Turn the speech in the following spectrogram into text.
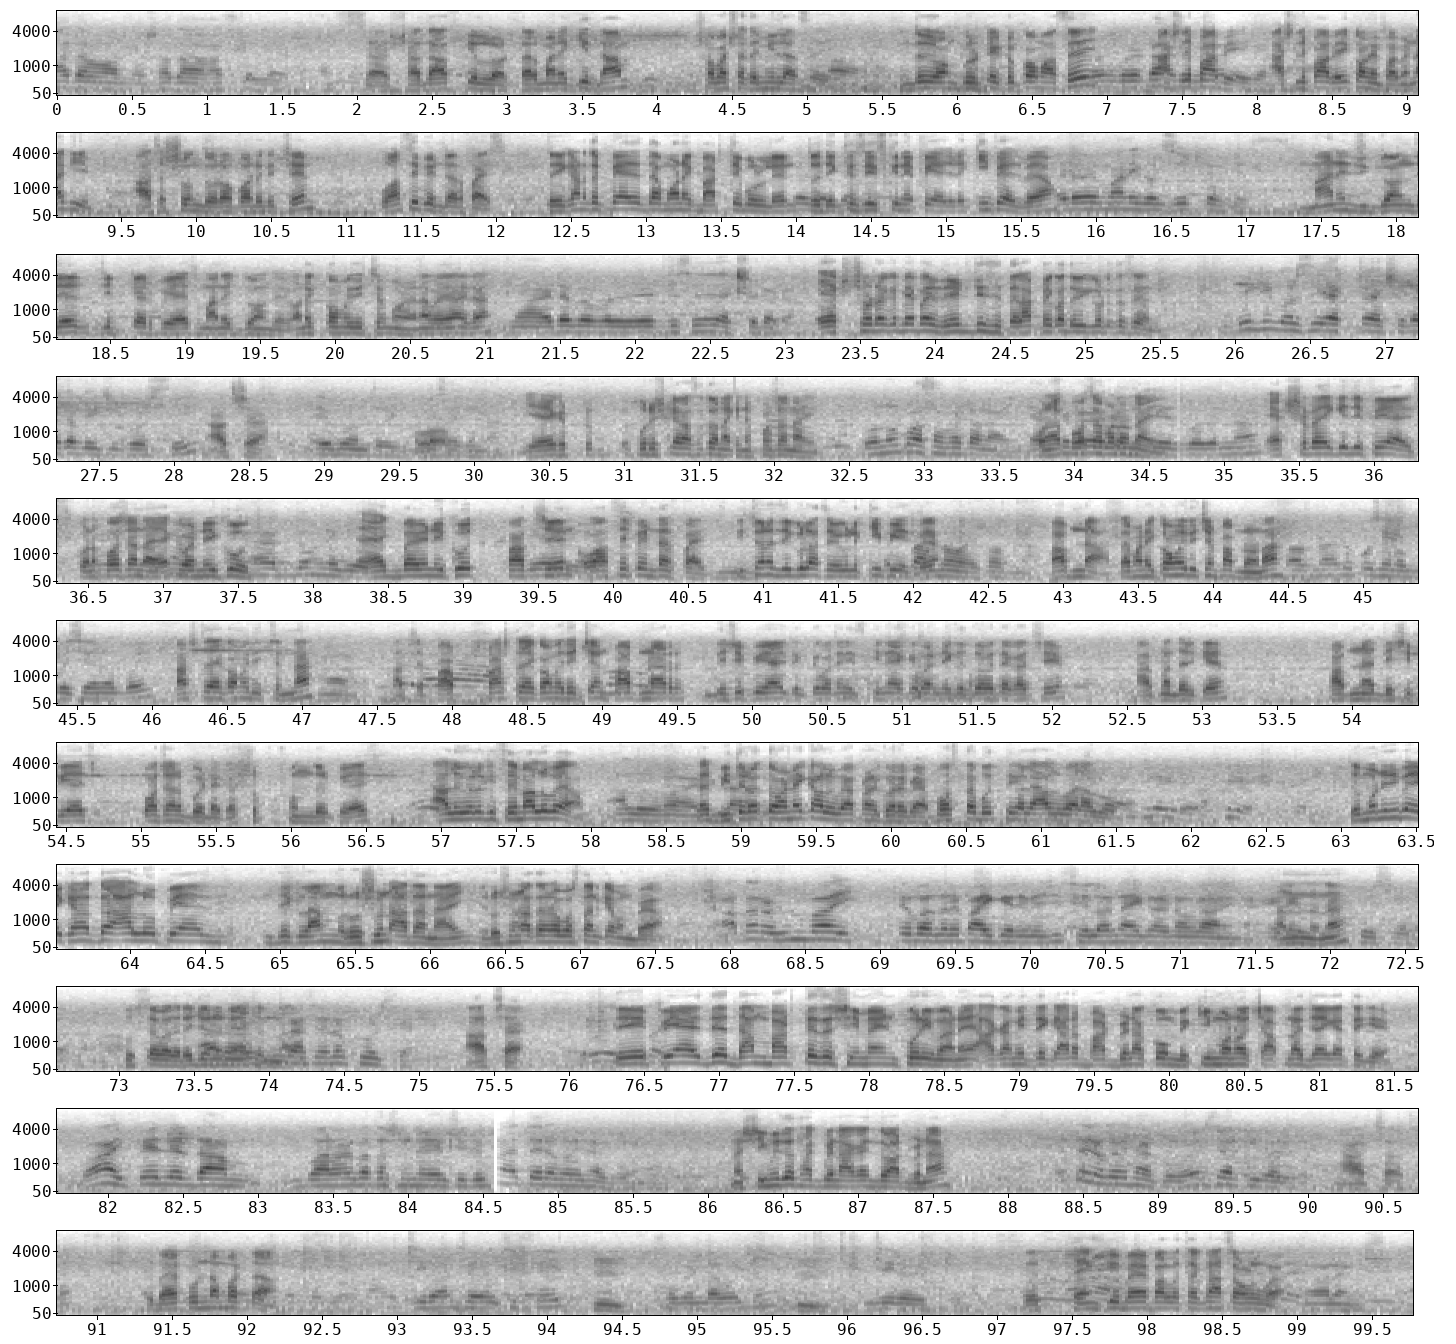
সাদা আজকের আচ্ছা সাদা আজকের লট তার মানে কি দাম সবার সাথে মিল আছে? হ্যাঁ। কিন্তু রংপুরটা একটু কম আছে আসলে পাবে আসলে পাবে কমে পাবে নাকি? আচ্ছা সুন্দর অফারে দিচ্ছেন। ওয়াসিফ এন্টারপ্রাইজ তো এখানে তো পেঁয়াজের দাম অনেক বাড়তে বললেন। তো দেখতেছি স্ক্রিনে পেঁয়াজ। এটা কি পেঁয়াজ ভাইয়া? মানিকগঞ্জের জিটকার পেঁয়াজ মানিকগঞ্জের। অনেক কমে দিচ্ছেন মনে হয় না ভাইয়া এটা? না এটা ব্যাপারে রেট দিছে একশো টাকা। একশো টাকা ব্যাপারে রেট দিছে তাহলে আপনি কত বিক্রি করতেছেন? বিক্রি করছি একটা একশো টাকা বিক্রি করছি। আচ্ছা। এই পর্যন্তই ও। কিনা। পরিষ্কার আছে তো নাকি? না পচা নাই? কোনো পচা ফাটা নাই। কোনো পচা ফাটা নাই? পেঁয়াজ বলেন না। একশো টাকা কেজি পেঁয়াজ কোনো পচা নাই? একবার নিখুঁত। একবারে নিখুঁত পাচ্ছেন এন্টারপ্রাইজ পিছনে যেগুলো আছে ওগুলো কি পেঁয়াজ পাবনা হয়, তার মানে কমে দিচ্ছেন পাবনা না? পঁচানব্বই ছিয়ানব্বই। পাঁচ টাকা কমে দিচ্ছেন না? হ্যাঁ। আচ্ছা পাঁচ টাকা কমে দিচ্ছেন পাবনার দেশি পেঁয়াজ। দেখতে পাচ্ছেন একেবারে নিখুঁতভাবে দেখাচ্ছি আপনাদেরকে। পাবনার দেশি পেঁয়াজ পঁচানব্বই টাকা খুব সুন্দর পেঁয়াজ। আলুগুলো কি সেম আলু ভাইয়া? আলু তার ভিতরে তো অনেক আলু ভাই আপনার ঘরে ভাইয়া। বস্তা ভর্তি গেলে আলু আর আলু। তো মনির ভাই এখানে তো আলু পেঁয়াজ দেখলাম রসুন আদা নাই। রসুন আদার অবস্থান কেমন ভাইয়া? আদা রসুন ভাই এ বাজারে পাইকারি বেশি ছিল না এই কারণে আমরা আনি না। আনেন না, না? খুচরা বাজার, হ্যাঁ। খুচরা বাজার এই জন্য নিয়ে আসেন না। আচ্ছা। তো এই পেঁয়াজদের দাম বাড়তেছে সীমাহীন পরিমাণে। আগামী থেকে আরও বাড়বে না কমবে? কি মনে হচ্ছে আপনার জায়গা থেকে? ভাই পেঁয়াজের দাম বাড়ার কথা শুনে এলসিডি এত এরকমই থাকব না। না সীমিত থাকবে না আগামী তো বাড়বে না? এত এরকমই থাকব এর আর কি পারবে আচ্ছা আচ্ছা। তো ভাই ফোন নাম্বারটা? Zero one seven six eight হুম। সেভেন ডাবল টু হুম। জিরো এইট তো থ্যাংক ইউ ভাই ভালো থাকবেন আসসালামু আলাইকুম। ওয়ালাইকুম আসসালাম।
